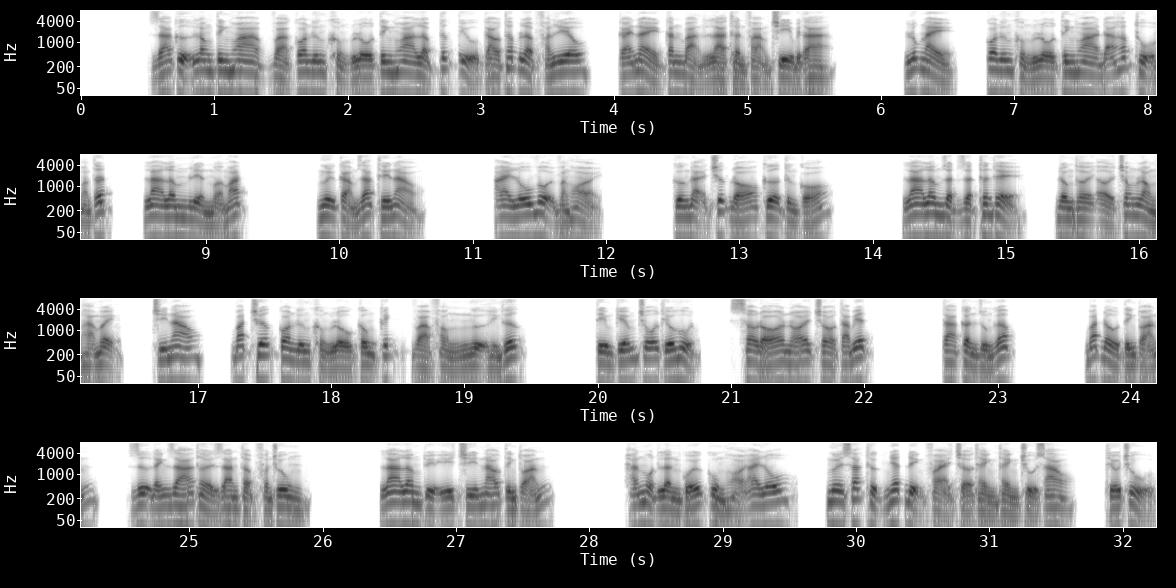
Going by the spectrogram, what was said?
Giá cự long tinh hoa và con ưng khổng lồ tinh hoa lập tức tiểu cao thấp lập phán liêu, cái này căn bản là thần phạm trì bề ta. Lúc này, con ưng khổng lồ tinh hoa đã hấp thụ hoàn tất, la lâm liền mở mắt. Người cảm giác thế nào? Ai lỗ vội vàng hỏi. Cương đại trước đó cưa từng có. La lâm giật giật thân thể, đồng thời ở trong lòng hạ mệnh trí não bắt trước con lưng khổng lồ công kích và phòng ngự hình thức. Tìm kiếm chỗ thiếu hụt, sau đó nói cho ta biết. Ta cần dùng gấp. Bắt đầu tính toán, dự đánh giá thời gian thập phân chung. La lâm tùy ý chí não tính toán. Hắn một lần cuối cùng hỏi ai lỗ, ngươi xác thực nhất định phải trở thành thành chủ sao? Thiếu chủ.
